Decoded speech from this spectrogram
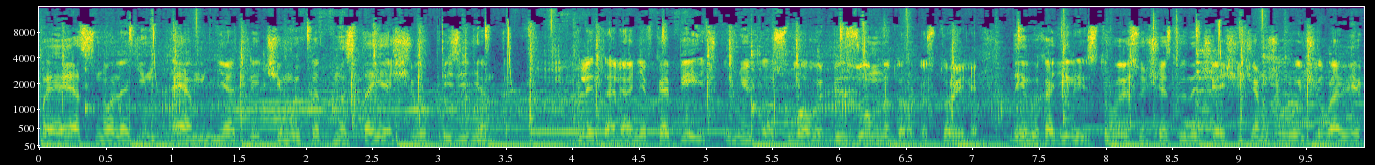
ПС-01М, неотличимых от настоящего президента. Влетали они в копеечку, не то слово, безумно дорого стоили. Да и выходили из строя существенно чаще, чем живой человек.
